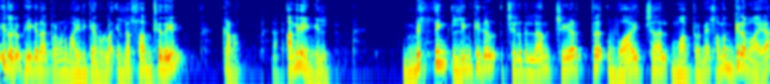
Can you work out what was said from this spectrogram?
ഇതൊരു ഭീകരാക്രമണമായിരിക്കാനുള്ള എല്ലാ സാധ്യതയും കാണാം. അങ്ങനെയെങ്കിൽ മിസ്സിംഗ് ലിങ്കുകൾ ചിലതെല്ലാം ചേർത്ത് വായിച്ചാൽ മാത്രമേ സമഗ്രമായ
